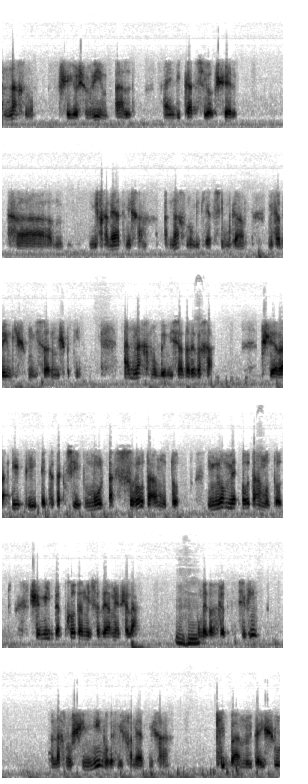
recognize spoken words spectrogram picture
אנחנו, שיושבים על האינדיקציות של ה- מבחני התמיכה, אנחנו מתייעצים גם, מקבלים אישור משרד המשפטים. אנחנו במשרד הרווחה, כשראיתי את התקציב מול עשרות העמותות, אם לא מאות העמותות, שמתדפקות על משרדי הממשלה ומבקשות תקציבים, אנחנו שינינו את מבחני התמיכה, קיבלנו את האישור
